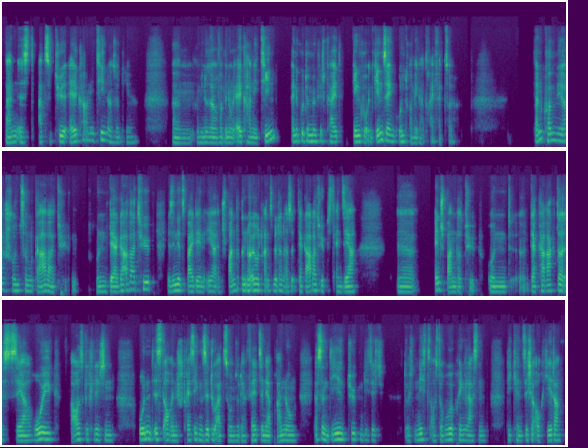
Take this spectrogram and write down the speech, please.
Dann ist Acetyl-L-Carnitin, also die ähm, Aminosäureverbindung L-Carnitin, eine gute Möglichkeit. Ginkgo und Ginseng und Omega-3-Fettsäure. Dann kommen wir schon zum GABA-Typen. Und der GABA-Typ, wir sind jetzt bei den eher entspannteren Neurotransmittern, also der GABA-Typ ist ein sehr äh, entspannter Typ. Und äh, der Charakter ist sehr ruhig, ausgeglichen und ist auch in stressigen Situationen, so der Fels in der Brandung. Das sind die Typen, die sich durch nichts aus der Ruhe bringen lassen. Die kennt sicher auch jeder.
